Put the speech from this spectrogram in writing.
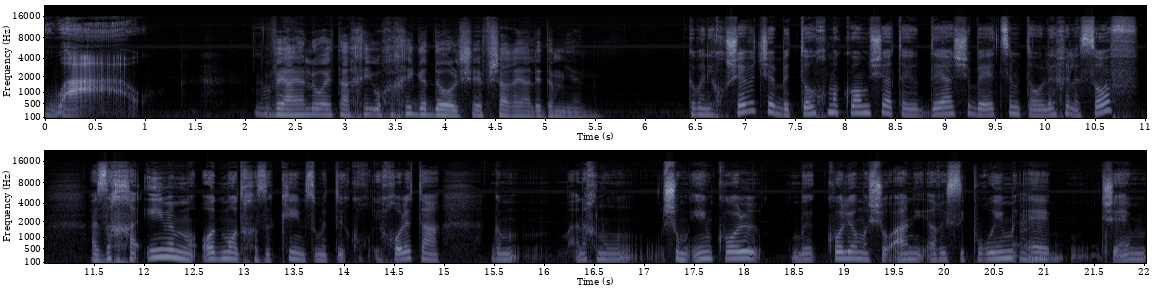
וואו. והיה לו את החיוך הכי גדול שאפשר היה לדמיין. גם אני חושבת שבתוך מקום שאתה יודע שבעצם אתה הולך אל הסוף, אז החיים הם מאוד מאוד חזקים. זאת אומרת, יכולת ה... גם אנחנו שומעים כל, בכל יום השואה, הרי סיפורים mm-hmm. אה, שהם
